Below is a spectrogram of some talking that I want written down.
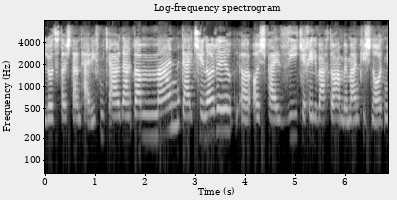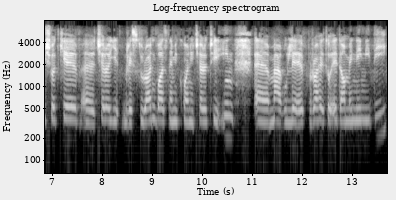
لطف داشتن تعریف می‌کردن و من در کنار آشپزی که خیلی وقتا هم به من پیشنهاد می‌شد که چرا رستوران باز نمی کنی چرا توی این مقوله راه تو ادامه نمیدی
